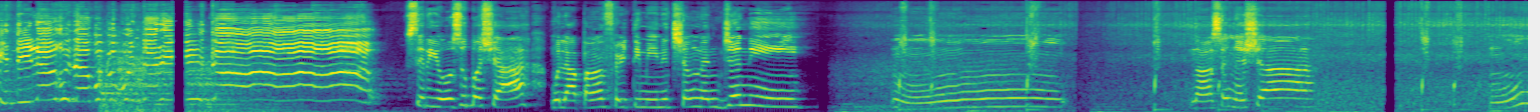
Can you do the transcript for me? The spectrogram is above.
Hindi na ako dapat papunta rito! Seryoso ba siya? Wala pa nga 30 minutes siyang nandyan eh. Hmm. Nasaan na siya? Hmm?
